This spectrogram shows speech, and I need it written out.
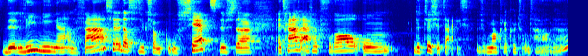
de liminale fase, dat is natuurlijk zo'n concept. Dus daar, het gaat eigenlijk vooral om de tussentijd. Dus ook makkelijker te onthouden.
